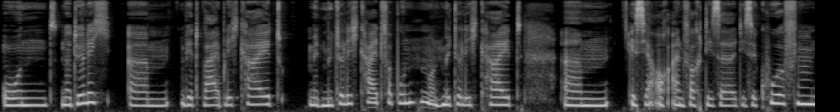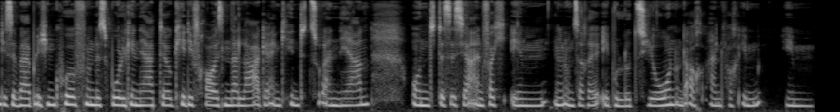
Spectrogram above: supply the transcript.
Und natürlich ähm, wird Weiblichkeit mit Mütterlichkeit verbunden und Mütterlichkeit ähm, ist ja auch einfach diese, diese Kurven, diese weiblichen Kurven, das Wohlgenährte, okay, die Frau ist in der Lage, ein Kind zu ernähren. Und das ist ja einfach in, in unserer Evolution und auch einfach im, im,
